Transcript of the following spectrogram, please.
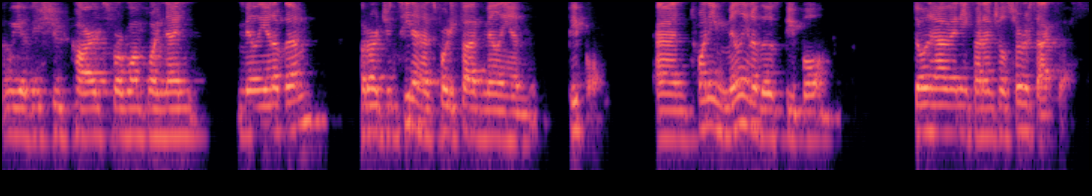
We have issued cards for 1.9 million of them, but Argentina has 45 million people, and 20 million of those people don't have any financial service access.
